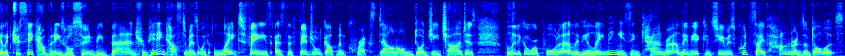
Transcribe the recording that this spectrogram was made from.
Electricity companies will soon be banned from hitting customers with late fees as the federal government cracks down on dodgy charges. Political reporter Olivia Leeming is in Canberra. Olivia, consumers could save hundreds of dollars.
